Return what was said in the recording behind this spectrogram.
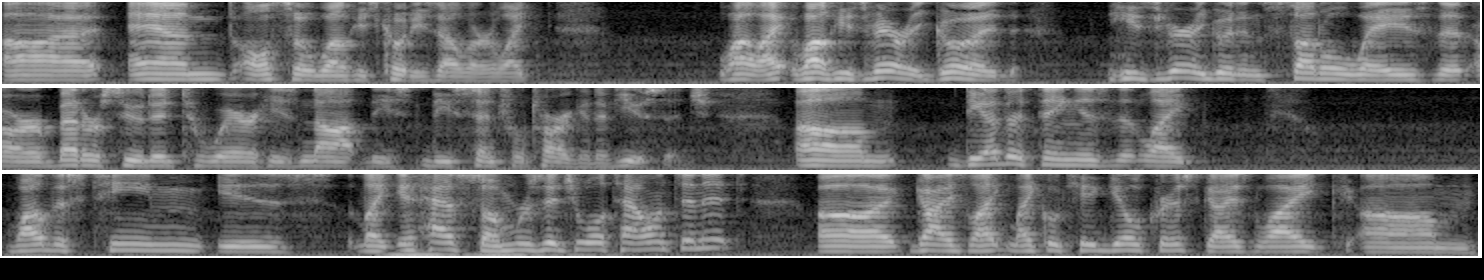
Uh, and also, while he's Cody Zeller, like while I while he's very good, he's very good in subtle ways that are better suited to where he's not the the central target of usage. Um, the other thing is that like while this team is like it has some residual talent in it, uh, guys like Michael Kidd Gilchrist, guys like um,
